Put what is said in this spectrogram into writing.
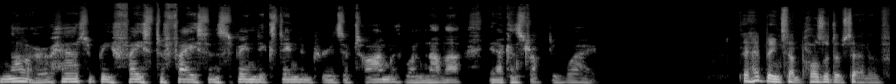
know how to be face to face and spend extended periods of time with one another in a constructive way. There have been some positives out of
